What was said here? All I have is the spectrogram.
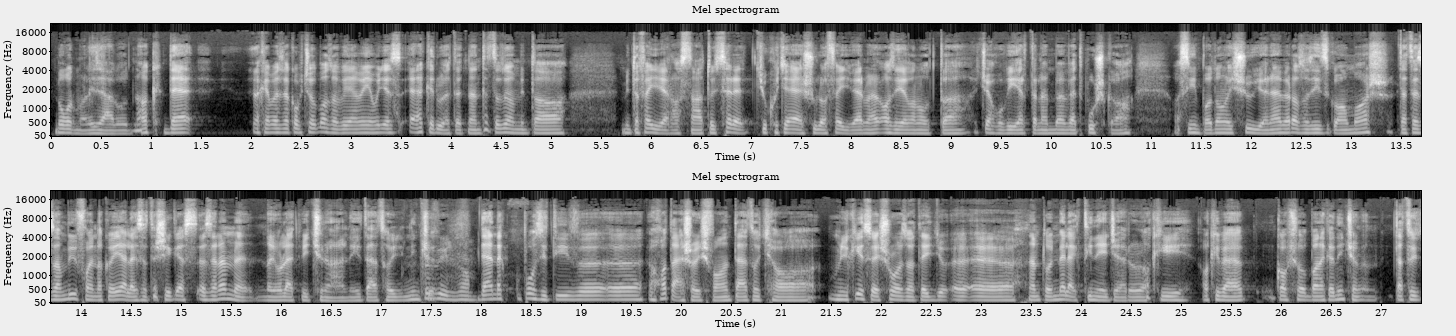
normalizálódnak, de nekem ezzel kapcsolatban az a véleményem, hogy ez elkerülhetetlen. Tehát ez olyan, mint a mint a fegyver használat, hogy szeretjük, hogyha elsül a fegyver, mert azért van ott a Csehovi értelemben vett puska a színpadon, hogy süljön el, mert az az izgalmas. Tehát ez a műfajnak a jellegzetesség, ez, ezzel nem nagyon lehet mit csinálni, tehát hogy nincs. De ennek pozitív hatása is van, tehát hogyha mondjuk készül egy sorozat egy, nem tudom, meleg tinédzserről, aki, akivel kapcsolatban neked nincsen, tehát hogy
